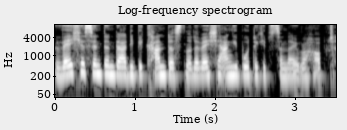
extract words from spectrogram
welche sind denn da die bekanntesten oder welche Angebote gibt es denn da überhaupt?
